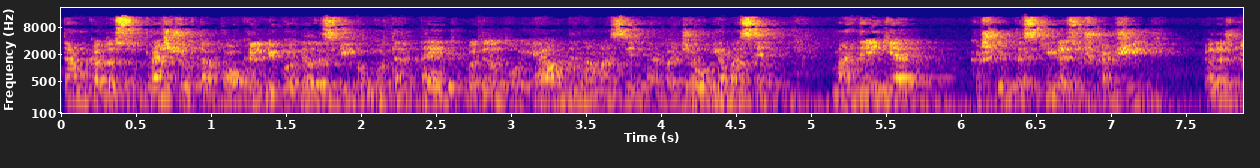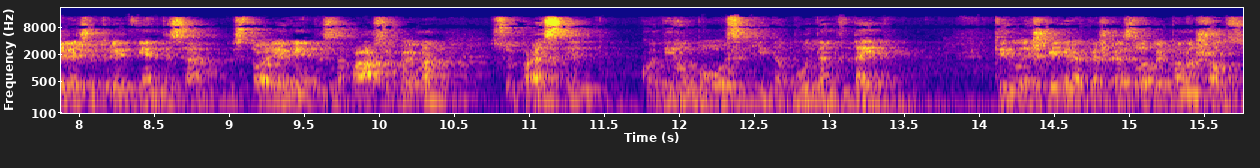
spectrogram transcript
tam, kad aš suprasčiau tą pokalbį, kodėl jis vyko būtent taip, kodėl buvo jaudinamasi arba džiaugiamasi, man reikia kažkaip tas skylės užkamšyti, kad aš galėčiau turėti vientisą istoriją, vientisą pasakojimą, suprasti, kodėl buvo sakyta būtent taip. Tai laiškai yra kažkas labai panašaus.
